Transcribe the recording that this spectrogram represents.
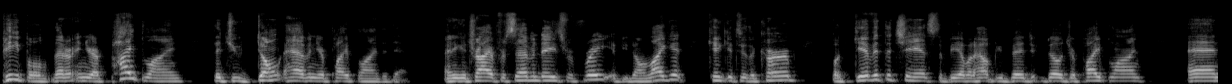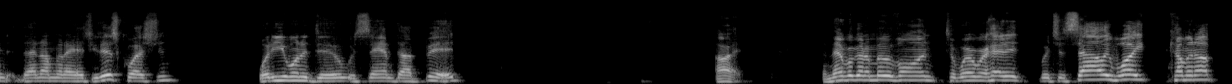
people that are in your pipeline that you don't have in your pipeline today and you can try it for seven days for free. If you don't like it, kick it to the curb, but give it the chance to be able to help you build your pipeline. And then I'm going to ask you this question. What do you want to do with sam.bid? All right. And then we're going to move on to where we're headed, which is Sally White coming up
